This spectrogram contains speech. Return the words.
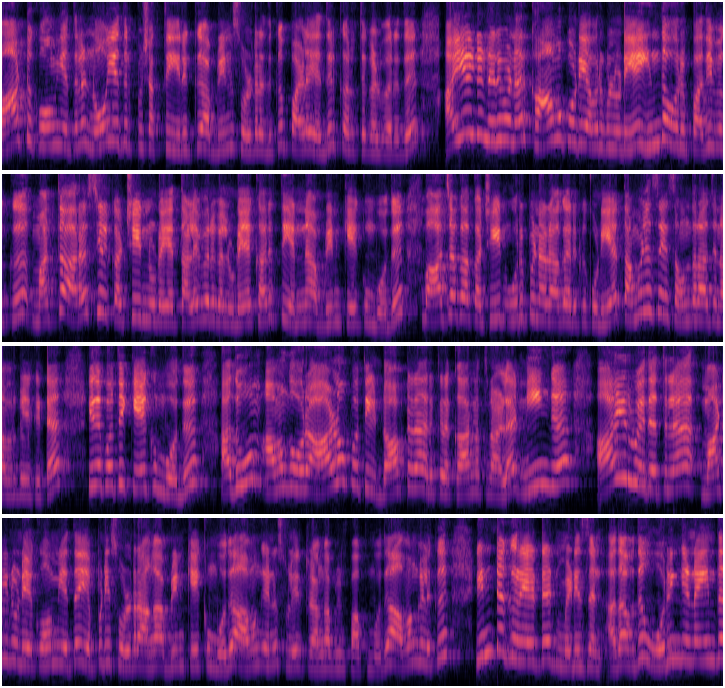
மாட்டு கோமியத்துல நோய் எதிர்ப்பு சக்தி இருக்கு அப்படின்னு சொல்றதுக்கு பல எதிர்கருத்துக்கள் வருது. ஐஐடி நிறுவனர் காமக்கோடி அவர்களுடைய இந்த ஒரு பதிவுக்கு மற்ற அரசியல் கட்சியினுடைய தலைவர்களுடைய கருத்து என்ன அப்படின்னு கேட்கும்போது பாஜக கட்சியின் உறுப்பினராக இருக்கக்கூடிய தமிழிசை சவுந்தரராஜன் அவர்கள்கிட்ட இதை பத்தி கேட்கும்போது அதுவும் அவங்க ஒரு ஆலோபதி டாக்டரா இருக்கிற காரணத்தினால நீங்க ஆயுர்வேதத்துல மாட்டினுடைய கோமியத்தை எப்படி சொல்றாங்க அப்படின்னு கேட்கும்போது அவங்க என்ன சொல்லியிருக்கிறாங்க அப்படின்னு பார்க்கும்போது அவங்களுக்கு இன்டகிரேட்டட் மெடிசன் அதாவது ஒருங்கிணைந்த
